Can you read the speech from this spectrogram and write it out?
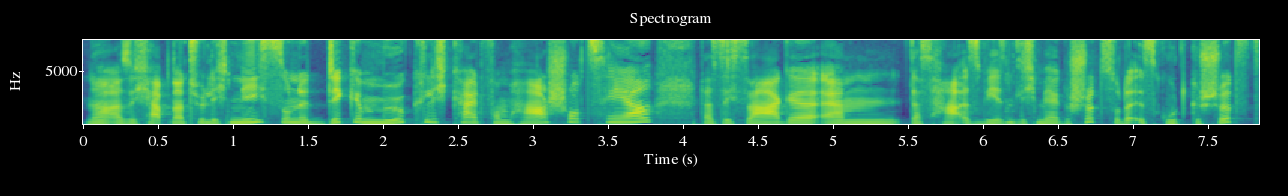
Ne? Also ich habe natürlich nicht so eine dicke Möglichkeit vom Haarschutz her, dass ich sage, ähm, das Haar ist wesentlich mehr geschützt oder ist gut geschützt,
